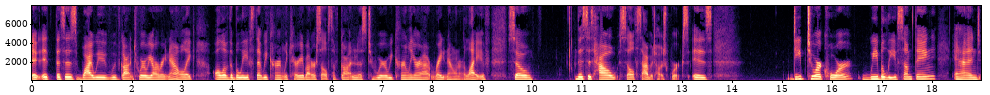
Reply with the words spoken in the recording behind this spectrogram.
It, it this is why we've we've gotten to where we are right now. Like all of the beliefs that we currently carry about ourselves have gotten us to where we currently are at right now in our life. So this is how self-sabotage works is deep to our core, we believe something and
